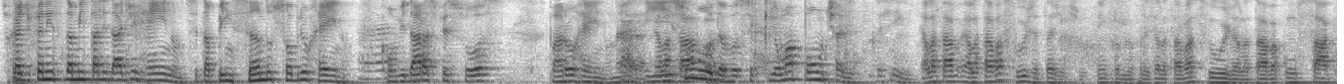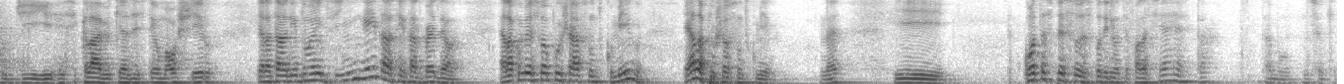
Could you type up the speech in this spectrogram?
Só que a diferença da mentalidade de reino, você tá pensando sobre o reino. Convidar as pessoas para o reino, né? Cara, e isso tava- muda, você criou uma ponte ali. Assim, ela tava, ela tava suja, tá, gente? Não tem problema. Eu falei, assim, ela tava suja, ela tava com um saco de reciclável que às vezes tem um mau cheiro. E ela tava dentro do ônibus e ninguém tava sentado perto dela. Ela começou a puxar assunto comigo, ela puxou assunto comigo, né? E quantas pessoas poderiam ter falado assim, é, tá, tá bom, não sei o quê.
